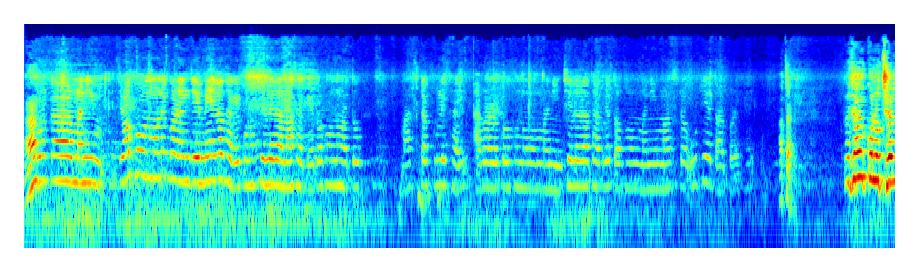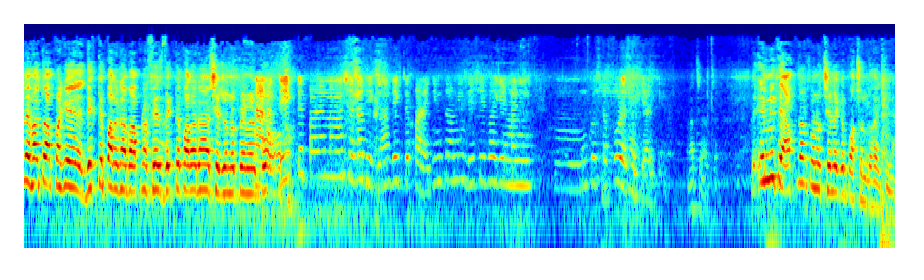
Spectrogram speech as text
হ্যাঁ? বোরকা মানে যখন মনে করেন যে মেয়েরা থাকে কোনো ছেলেরা না থাকে তখন হয়তো মাছটা খুলে খাই। আবার কখনো মানে ছেলেরা থাকলে তখন মানে মাছটা উঠিয়ে তারপরে খাই। আচ্ছা তো যাই হোক কোনো ছেলে হয়তো আপনাকে দেখতে পারে না বা আপনার ফেস দেখতে পারে না সেজন্য প্রেমের না না দেখতে পারে না সেটা ঠিক না দেখতে পারে। কিন্তু আমি বেশিরভাগই মানে উম, মুখোশটা পরে থাকি আর কি। আচ্ছা আচ্ছা। তো এমনিতে আপনার কোনো ছেলেকে পছন্দ হয় কিনা?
